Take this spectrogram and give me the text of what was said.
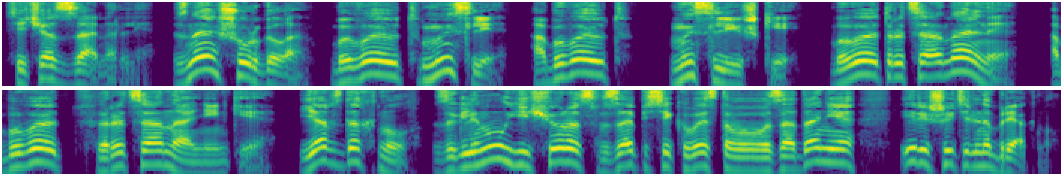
сейчас замерли. Знаешь, Шургала, бывают мысли, а бывают мыслишки. Бывают рациональные, а бывают рациональненькие. Я вздохнул, заглянул еще раз в записи квестового задания и решительно брякнул.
